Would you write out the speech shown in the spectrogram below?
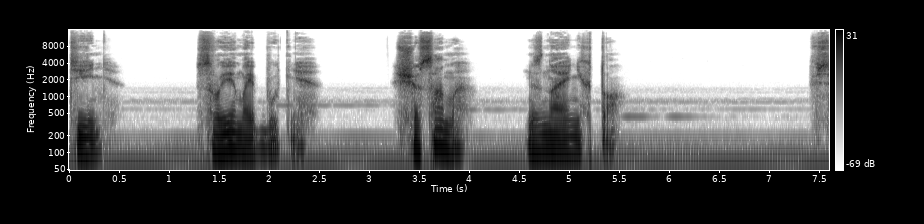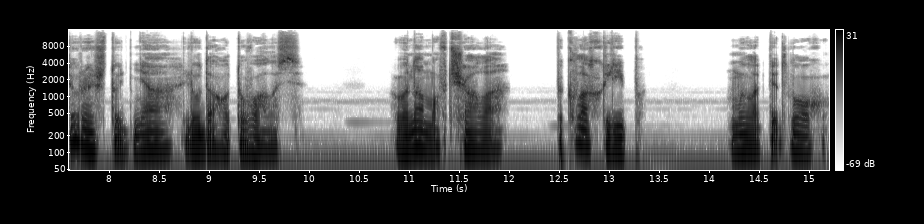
тінь, своє майбутнє, що саме не знає ніхто. Всю решту дня Люда готувалась. Вона мовчала, пекла хліб, мила підлогу,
